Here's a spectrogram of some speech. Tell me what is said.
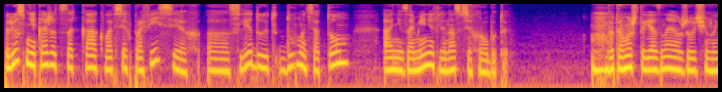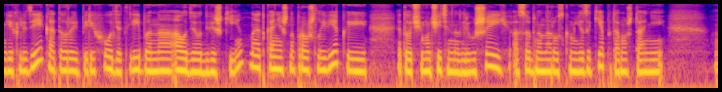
Плюс, мне кажется, как во всех профессиях, э, следует думать о том, а не заменят ли нас всех роботы. Потому что я знаю уже очень многих людей, которые переходят либо на аудиодвижки, но это, конечно, прошлый век, и это очень мучительно для ушей, особенно на русском языке, потому что они э,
